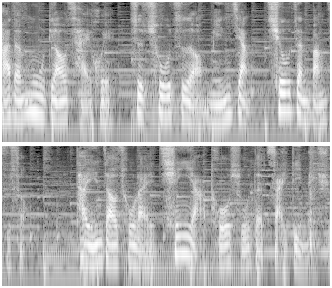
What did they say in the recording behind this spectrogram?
它的木雕彩绘是出自哦名匠邱振邦之手，他营造出来清雅脱俗的宅地美学，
